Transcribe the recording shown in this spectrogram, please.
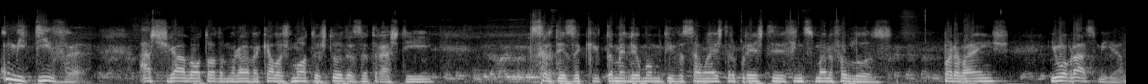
comitiva à chegada ao Autódromo Grave, aquelas motas todas atrás de ti, de certeza que também deu uma motivação extra para este fim de semana fabuloso. Parabéns e um abraço, Miguel.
